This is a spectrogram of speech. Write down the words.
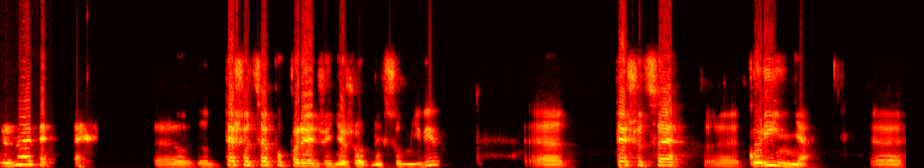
Ви знаєте, е, те, що це попередження жодних сумнівів, те, що це е, коріння е,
